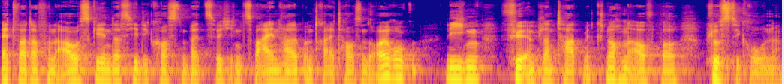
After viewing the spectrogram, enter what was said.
etwa davon ausgehen, dass hier die Kosten bei zwischen zweieinhalb und 3000 Euro liegen für Implantat mit Knochenaufbau plus die Krone.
